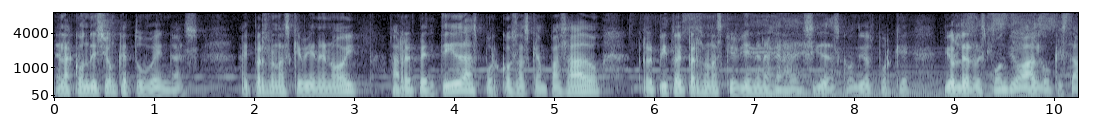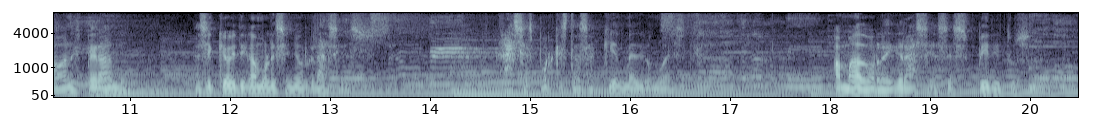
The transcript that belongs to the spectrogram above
En la condición que tú vengas. Hay personas que vienen hoy arrepentidas por cosas que han pasado. Repito, hay personas que vienen agradecidas con Dios porque Dios les respondió algo que estaban esperando. Así que hoy digámosle, Señor, gracias. Gracias porque estás aquí en medio nuestro. Amado Rey, gracias Espíritu Santo.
